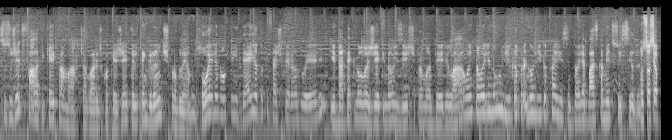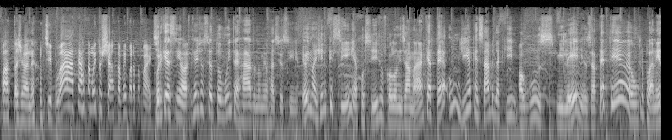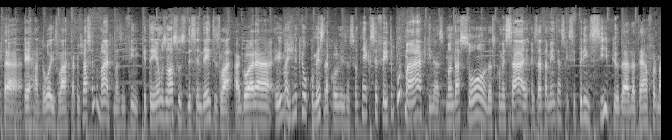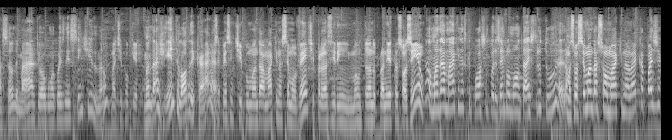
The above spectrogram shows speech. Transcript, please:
Se o sujeito fala que quer ir pra Marte agora de qualquer jeito, ele tem grandes problemas. Ou ele não tem ideia do que tá esperando ele e da tecnologia que não existe pra manter ele lá, ou então ele não liga para não liga para isso. Então ele é basicamente suicida. Um sociopata já, né? Tipo, ah, a Terra tá muito chata, vou embora pra Marte. Porque assim, ó, vejam se eu tô muito errado no meu raciocínio. Eu imagino que sim, é possível colonizar Marte e até um dia, quem sabe daqui alguns milênios, até ter outro planeta Terra 2 lá, pra continuar sendo Marte, mas enfim, que tenhamos nossos descendentes lá. Agora, eu imagino que o começo da colonização tenha que ser feito por máquinas, mandar sondas, começar exatamente esse princípio da, da terraformação de Marte ou alguma coisa nesse sentido, não? Mas tipo o quê? Mandar gente logo de cara? Você pensa em, tipo, mandar a máquina ser movente pra elas irem montando o planeta sozinho? Não, mandar máquinas que possam, por exemplo, montar estruturas. Não, mas se você mandar sua máquina lá, é capaz de,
